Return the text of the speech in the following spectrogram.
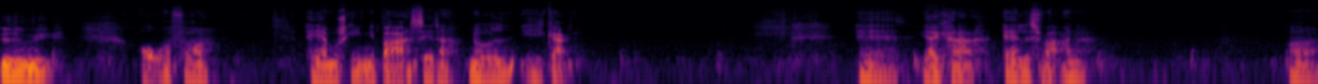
ydmyg over for, at jeg måske egentlig bare sætter noget i gang. At jeg ikke har alle svarene. Og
